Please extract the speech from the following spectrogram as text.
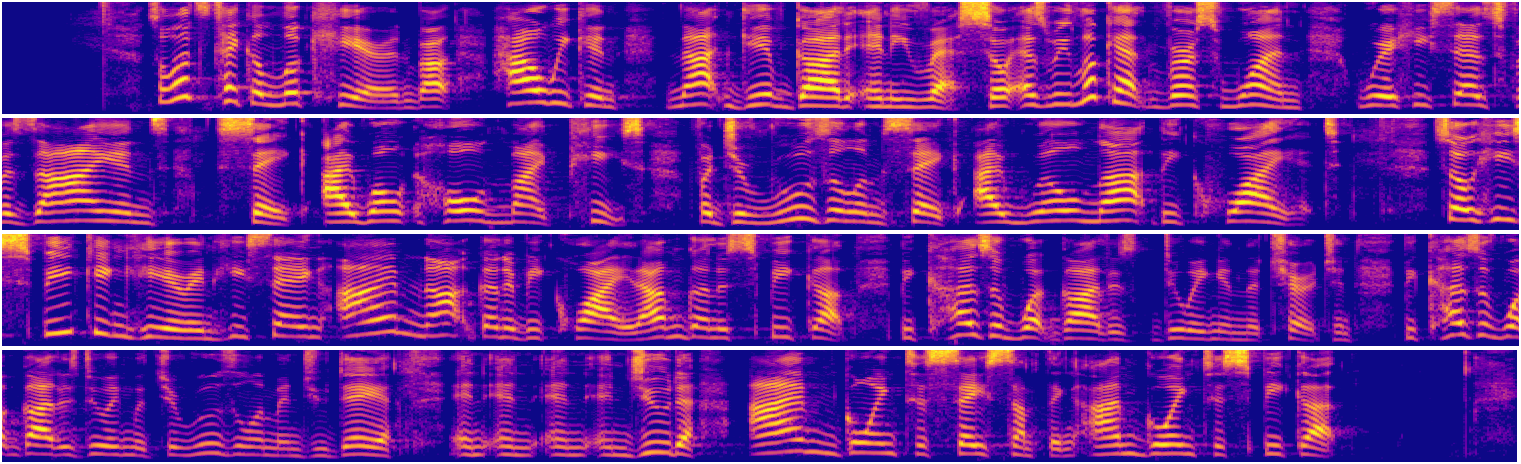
So let's take a look here about how we can not give God any rest. So as we look at verse 1, where he says, For Zion's sake, I won't hold my peace. For Jerusalem's sake, I will not be quiet. So he's speaking here and he's saying, I'm not going to be quiet. I'm going to speak up because of what God is doing in the church and because of what God is doing with Jerusalem and Judea and, and, and, and Judah. I'm going to say something. I'm going to speak up.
